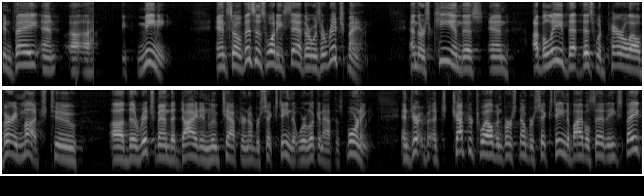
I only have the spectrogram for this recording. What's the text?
convey an, uh, a meaning. And so this is what he said. There was a rich man. And there's key in this, and I believe that this would parallel very much to uh, the rich man that died in Luke chapter number 16 that we're looking at this morning. And uh, chapter 12 and verse number 16, the Bible said, He spake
